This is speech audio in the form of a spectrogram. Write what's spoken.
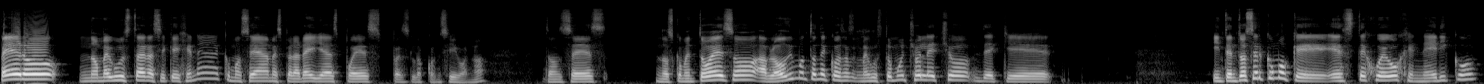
pero no me gustan, así que dije, nada, como sea, me esperaré y ya después pues lo consigo, ¿no? Entonces nos comentó eso, habló de un montón de cosas. Me gustó mucho el hecho de que intentó hacer como que este juego genérico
